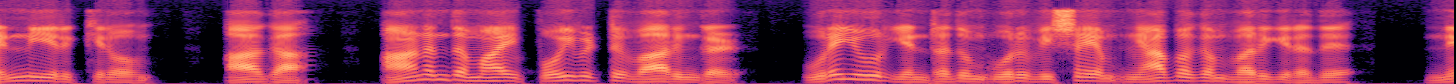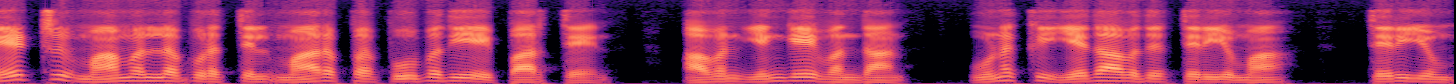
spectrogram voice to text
எண்ணியிருக்கிறோம். ஆகா ஆனந்தமாய் போய்விட்டு வாருங்கள். உறையூர் என்றதும் ஒரு விஷயம் ஞாபகம் வருகிறது. நேற்று மாமல்லபுரத்தில் மாரப்ப பூபதியை பார்த்தேன். அவன் எங்கே வந்தான்? உனக்கு ஏதாவது தெரியுமா? தெரியும்.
